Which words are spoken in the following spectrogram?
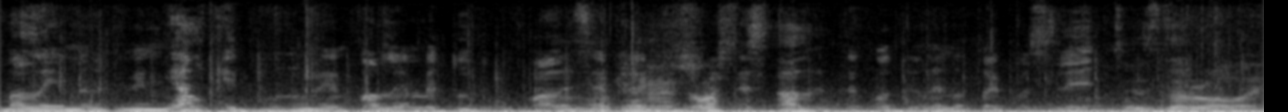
Малими. Він мелкий був, ну ми малими тут купалися. Вже як дорослі стали, то ходили на той. Це здоровий.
